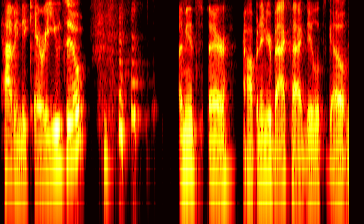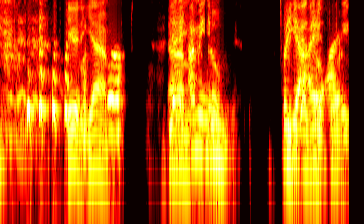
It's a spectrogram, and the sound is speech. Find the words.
having to carry you two. I mean, it's fair. Hopping in your backpack, dude. Let's go. Dude, yeah. Yeah, Um, I mean, so, but yeah, I. I,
